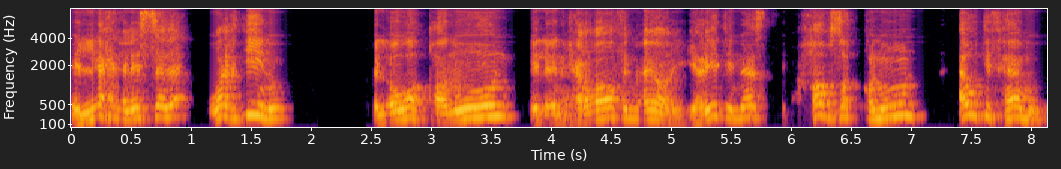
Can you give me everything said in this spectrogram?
اللي إحنا لسه واخدينه اللي هو قانون الانحراف المعياري. يا ريت الناس تبقى حافظة القانون أو تفهمه.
